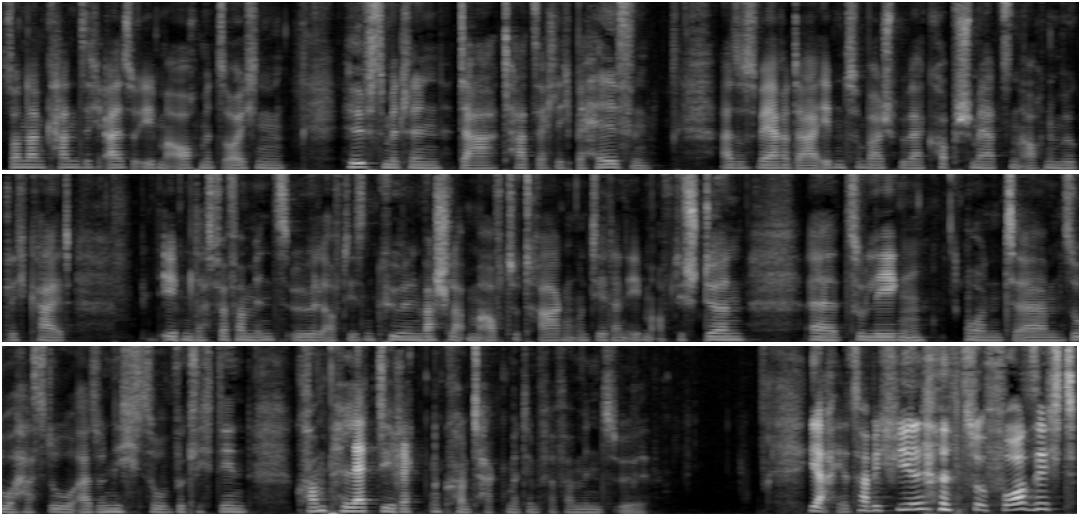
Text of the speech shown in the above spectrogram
sondern kann sich also eben auch mit solchen Hilfsmitteln da tatsächlich behelfen. Also es wäre da eben zum Beispiel bei Kopfschmerzen auch eine Möglichkeit, eben das Pfefferminzöl auf diesen kühlen Waschlappen aufzutragen und dir dann eben auf die Stirn äh, zu legen und ähm, so hast du also nicht so wirklich den komplett direkten Kontakt mit dem Pfefferminzöl. Ja, jetzt habe ich viel zur Vorsicht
